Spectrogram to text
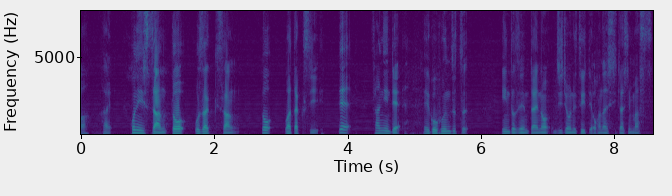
は、はい、小西さんと尾崎さんと私で3人で5分ずつインド全体の事情についてお話しいたします。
